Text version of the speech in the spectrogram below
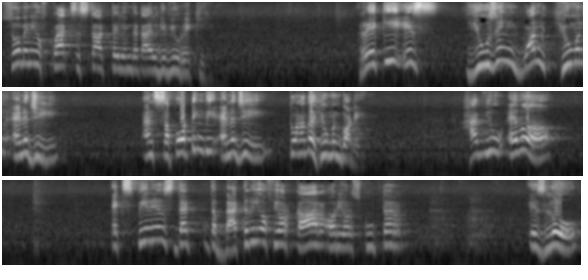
So many of quacks start telling that I'll give you Reiki. Reiki is using one human energy and supporting the energy to another human body. Have you ever experienced that the battery of your car or your scooter is low?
